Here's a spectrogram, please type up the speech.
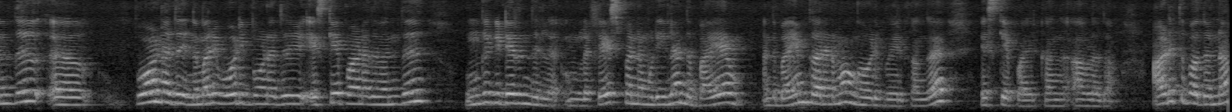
வந்து போனது இந்த மாதிரி ஓடி போனது எஸ்கேப் ஆனது வந்து உங்ககிட்ட இருந்து இல்லை. உங்களை ஃபேஸ் பண்ண முடியல. அந்த பயம் அந்த பயம் காரணமாக அவங்க ஓடி போயிருக்காங்க. எஸ்கேப் ஆயிருக்காங்க. அவ்வளோதான் அடுத்து பார்த்தோம்னா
